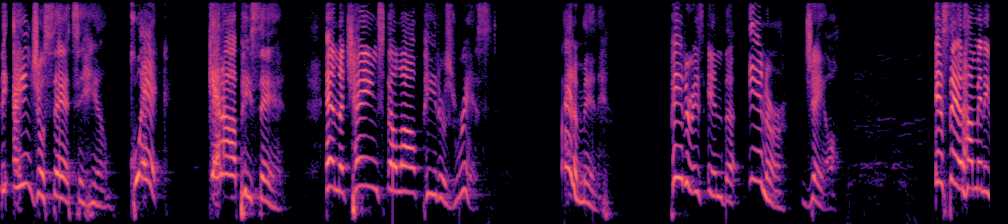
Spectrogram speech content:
the angel said to him, Quick, get up, he said. And the chains fell off Peter's wrist. Wait a minute. Peter is in the inner jail. It said how many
